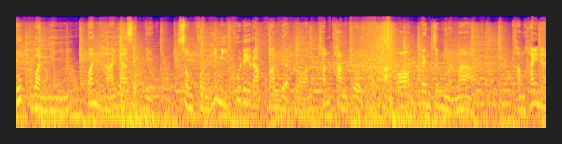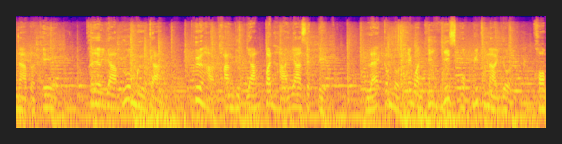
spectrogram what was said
ทุกวันนี้ ปัญหายาเสพติด ส่งผลให้มีผู้ได้รับความเดือดร้อนทั้งทางตรงและทางอ้อมเป็นจำนวนมากทำให้นานาประเทศ พยายามร่วมมือกัน เพื่อหาทางหยุดยั้งปัญหายาเสพติด และกำหนดให้วันที่ 26 มิถุนายนของ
